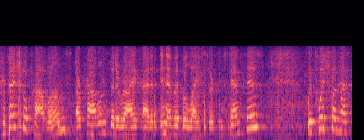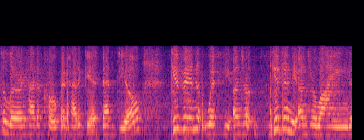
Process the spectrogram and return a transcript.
perpetual problems are problems that arise out of inevitable life circumstances with which one has to learn how to cope and how to get how to deal, given with the under, given the underlying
